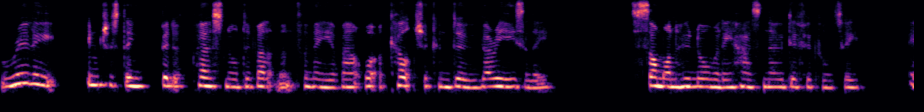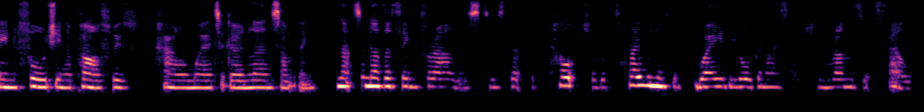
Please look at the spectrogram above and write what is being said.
Really interesting bit of personal development for me about what a culture can do very easily to someone who normally has no difficulty in forging a path with how and where to go and learn something. and that's another thing for our list, is that the culture, the tone of the way the organisation runs itself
